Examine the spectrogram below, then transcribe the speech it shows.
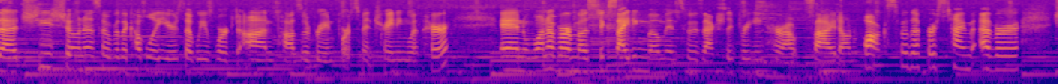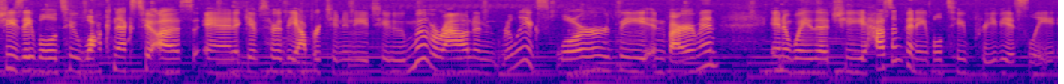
that she's shown us over the couple of years that we've worked on positive reinforcement training with her. And one of our most exciting moments was actually bringing her outside on walks for the first time ever. She's able to walk next to us and it gives her the opportunity to move around and really explore the environment in a way that she hasn't been able to previously.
